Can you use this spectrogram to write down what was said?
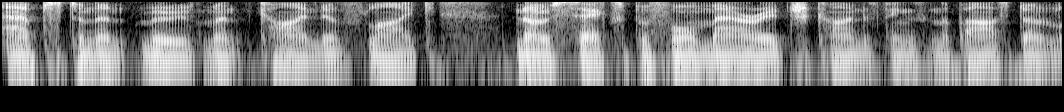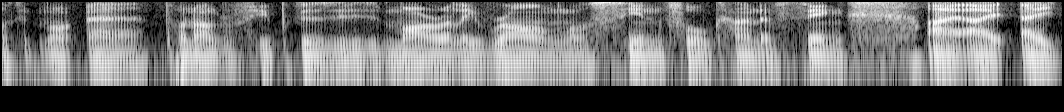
abstinent movement, kind of like no sex before marriage kind of things in the past. Don't look at uh, pornography because it is morally wrong or sinful kind of thing. I, I, I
